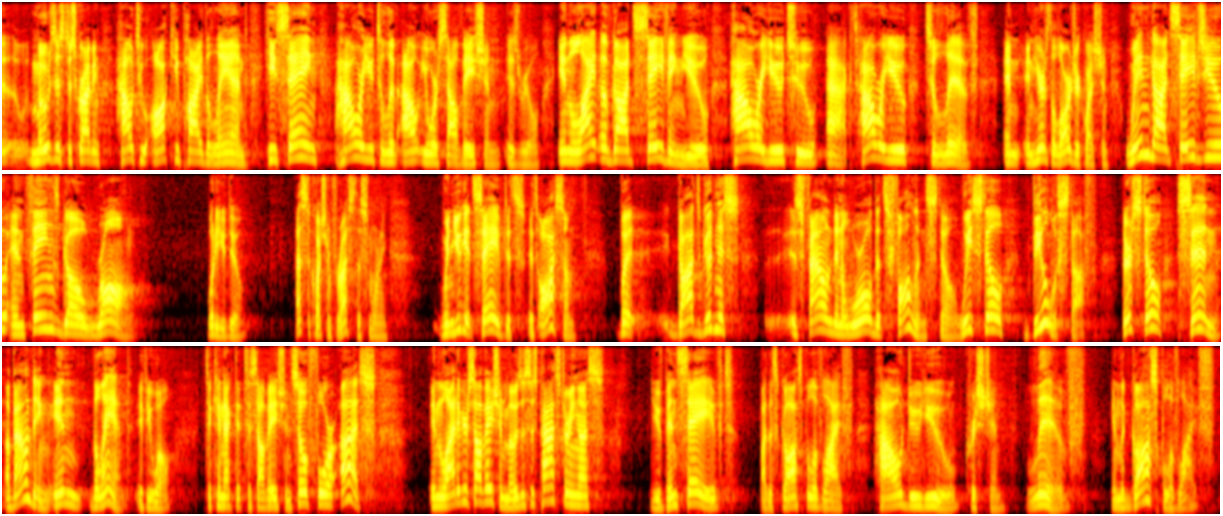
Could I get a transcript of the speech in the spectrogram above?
Moses describing how to occupy the land, he's saying, How are you to live out your salvation, Israel? In light of God saving you, how are you to act? How are you to live? And, and here's the larger question when God saves you and things go wrong, what do you do? That's the question for us this morning. When you get saved, it's, it's awesome. But God's goodness is found in a world that's fallen still. We still deal with stuff. There's still sin abounding in the land, if you will, to connect it to salvation. So for us, in light of your salvation, Moses is pastoring us. You've been saved by this gospel of life. How do you, Christian, live in the gospel of life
